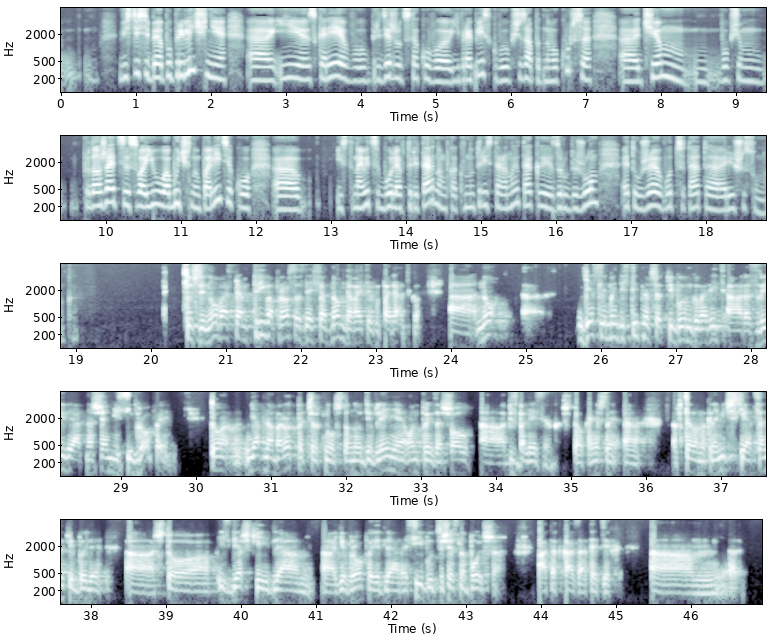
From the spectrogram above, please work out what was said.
вести себя поприличнее и скорее придерживаться такого такого европейского и общезападного курса, э, чем, в общем, продолжать свою обычную политику э, и становиться более авторитарным как внутри страны, так и за рубежом. Это уже вот цитата Риши Сунака. Слушайте, ну у вас прям три вопроса здесь в одном, давайте по порядку. А, ну, если мы действительно все-таки будем говорить о разрыве отношений с Европой, то я бы наоборот подчеркнул, что на удивление он произошел а, безболезненно, что, конечно, а, в целом экономические оценки были, а, что издержки для а, Европы и для России будут существенно больше от отказа от этих а,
